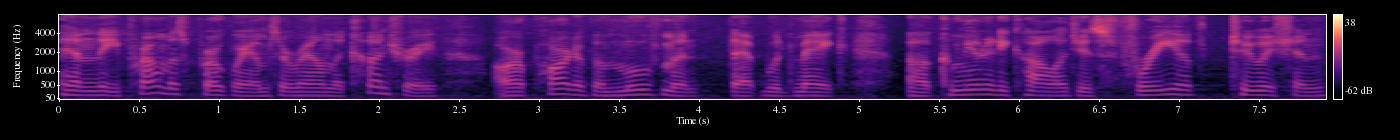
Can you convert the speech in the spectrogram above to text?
And the Promise programs around the country are part of a movement that would make uh, community colleges free of tuition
